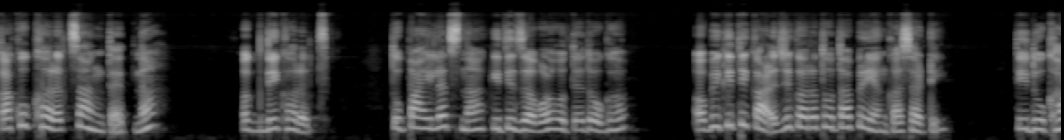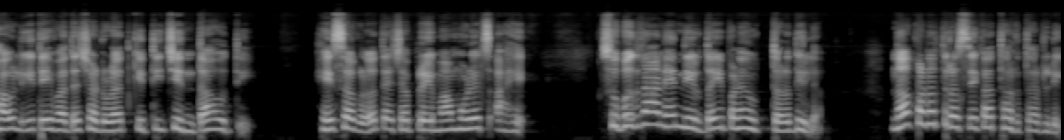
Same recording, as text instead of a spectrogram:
काकू खरंच सांगतायत ना? अगदी खरंच. तू पाहिलंच ना किती जवळ होते दोघं? अभि किती काळजी करत होता प्रियंकासाठी? ती दुखावली तेव्हा त्याच्या डोळ्यात किती चिंता होती. हे सगळं त्याच्या प्रेमामुळेच आहे. सुभद्राने निर्दयीपणे उत्तर दिलं. न कळत रसिका थरथरली.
